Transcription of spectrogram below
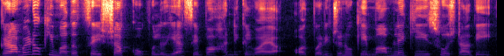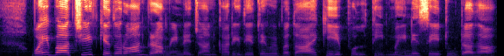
ग्रामीणों की मदद से शव को पुलिया से बाहर निकलवाया और परिजनों के मामले की सूचना दी। वही बातचीत के दौरान ग्रामीण ने जानकारी देते हुए बताया कि ये पुल तीन महीने से टूटा था,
